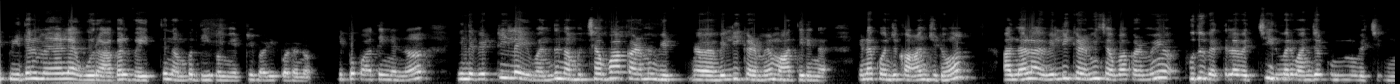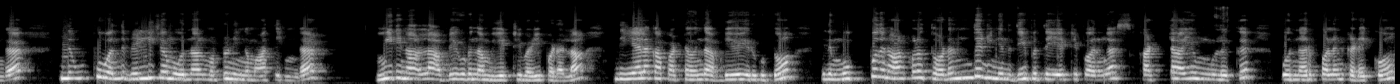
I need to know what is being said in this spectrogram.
இப்ப இதன் மேல ஒரு அகல் வைத்து நம்ம தீபம் ஏற்றி வழிபடணும். இப்ப பாத்தீங்கன்னா இந்த வெற்றிலை வந்து நம்ம செவ்வாய்க்கிழமை வெள்ளிக்கிழமை மாத்திடுங்க. ஏன்னா கொஞ்சம் காஞ்சிடும். அதனால வெள்ளிக்கிழமையும் செவ்வாய்க்கிழமையும் புது வெத்தலை வச்சு இது மாதிரி மஞ்சள் குங்குமம் வச்சுக்கோங்க. இந்த உப்பு வந்து வெள்ளிக்கிழமை ஒரு நாள் மட்டும் நீங்க மாத்திக்கோங்க. மீதி நாள்ல அப்படியே கூட நம்ம ஏற்றி வழிபடலாம். இந்த ஏலக்காய் பட்டை வந்து அப்படியே இருக்கட்டும். இந்த முப்பது நாட்களும் தொடர்ந்து நீங்க இந்த தீபத்தை ஏற்றி பாருங்க. கட்டாயம் உங்களுக்கு ஒரு நற்பலன் கிடைக்கும்.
